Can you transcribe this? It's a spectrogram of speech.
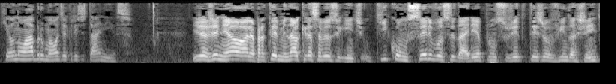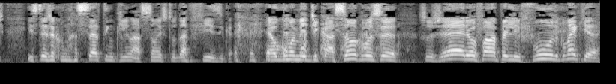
que eu não abro mão de acreditar nisso. E é genial, olha, para terminar, eu queria saber o seguinte: o que conselho você daria para um sujeito que esteja ouvindo a gente e esteja com uma certa inclinação a estudar física? É alguma medicação que você sugere ou fala para ele fundo? Como é que é?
